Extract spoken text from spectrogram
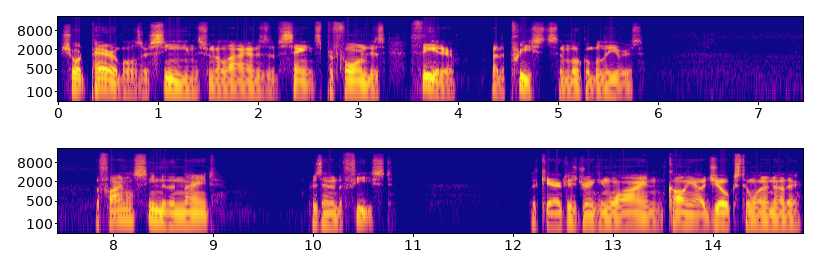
Short parables or scenes from the lives of saints performed as theater by the priests and local believers. The final scene of the night presented a feast, with characters drinking wine and calling out jokes to one another.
